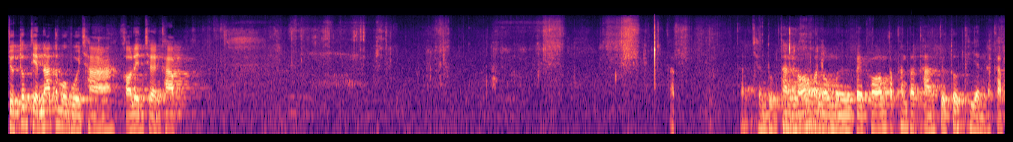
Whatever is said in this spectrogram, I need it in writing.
จุดทุกเทียนหน้าตบูบูชา ขอเรียนเชิญครับครับเชิญทุกท่านน้อมพนมมือไปพร้อมกับท่านประธานจุดทุกเทียนนะครับ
